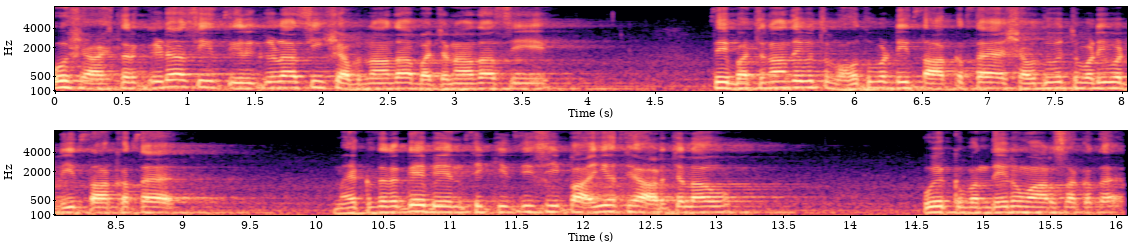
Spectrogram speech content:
ਉਹ ਸ਼ਾਸਤਰ ਕਿਹੜਾ ਸੀ, ਤੀਰ ਕਿਹੜਾ ਸੀ, ਸ਼ਬਦਾਂ ਦਾ, ਬਚਨਾਂ ਦਾ ਸੀ। ਤੇ ਬਚਨਾਂ ਦੇ ਵਿੱਚ ਬਹੁਤ ਵੱਡੀ ਤਾਕਤ ਹੈ, ਸ਼ਬਦ ਵਿੱਚ ਬੜੀ ਵੱਡੀ ਤਾਕਤ ਹੈ। ਮੈਂ ਇੱਕ ਦਿਨ ਅੱਗੇ ਬੇਨਤੀ ਕੀਤੀ ਸੀ, ਭਾਈ, ਹਥਿਆਰ ਚਲਾਓ। ਉਹ ਇੱਕ ਬੰਦੇ ਨੂੰ ਮਾਰ ਸਕਦਾ ਹੈ।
